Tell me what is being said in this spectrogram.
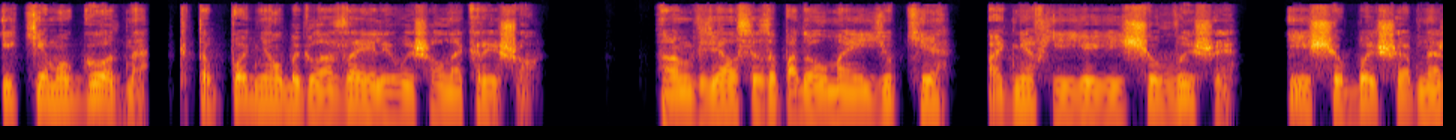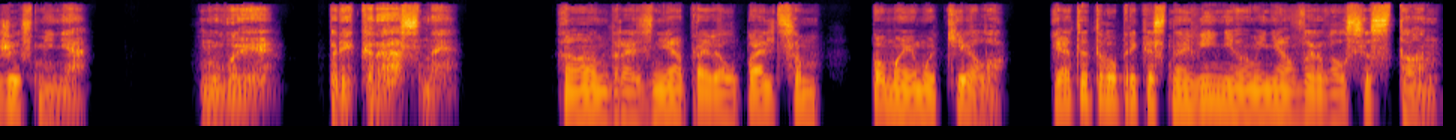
и кем угодно, кто поднял бы глаза или вышел на крышу. Он взялся за подол моей юбки, подняв ее еще выше и еще больше обнажив меня. «Вы прекрасны». Он, дразня, провел пальцем по моему телу, и от этого прикосновения у меня вырвался стон.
